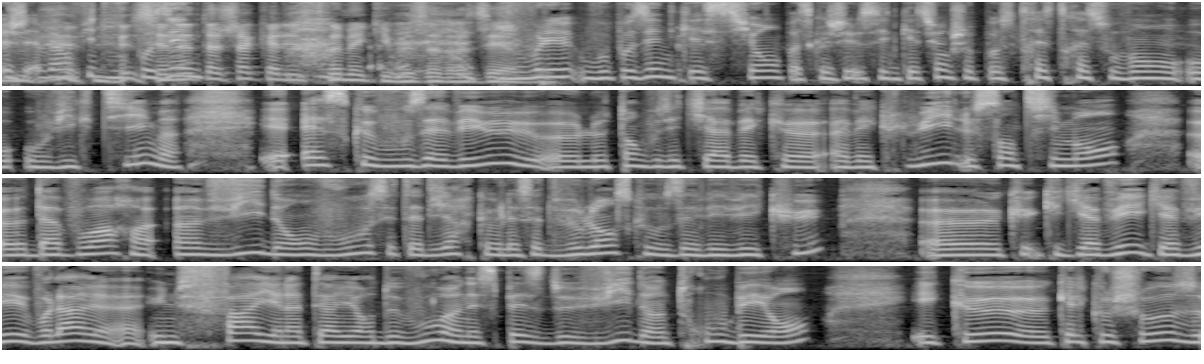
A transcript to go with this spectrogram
j'avais envie de vous poser C'est une- Natacha Calestremé qui veut s'adresser Je voulais vous poser une question parce que c'est une question que je pose très très souvent aux, aux victimes. Est-ce que vous avez eu euh, le temps que vous étiez avec euh, avec lui le sentiment euh, d'avoir un vide en vous, c'est-à-dire que cette violence que vous avez vécue, euh, qu'il y avait qu'il y avait voilà une faille à l'intérieur de vous, un espèce de vide, un trou béant, et que quelque chose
